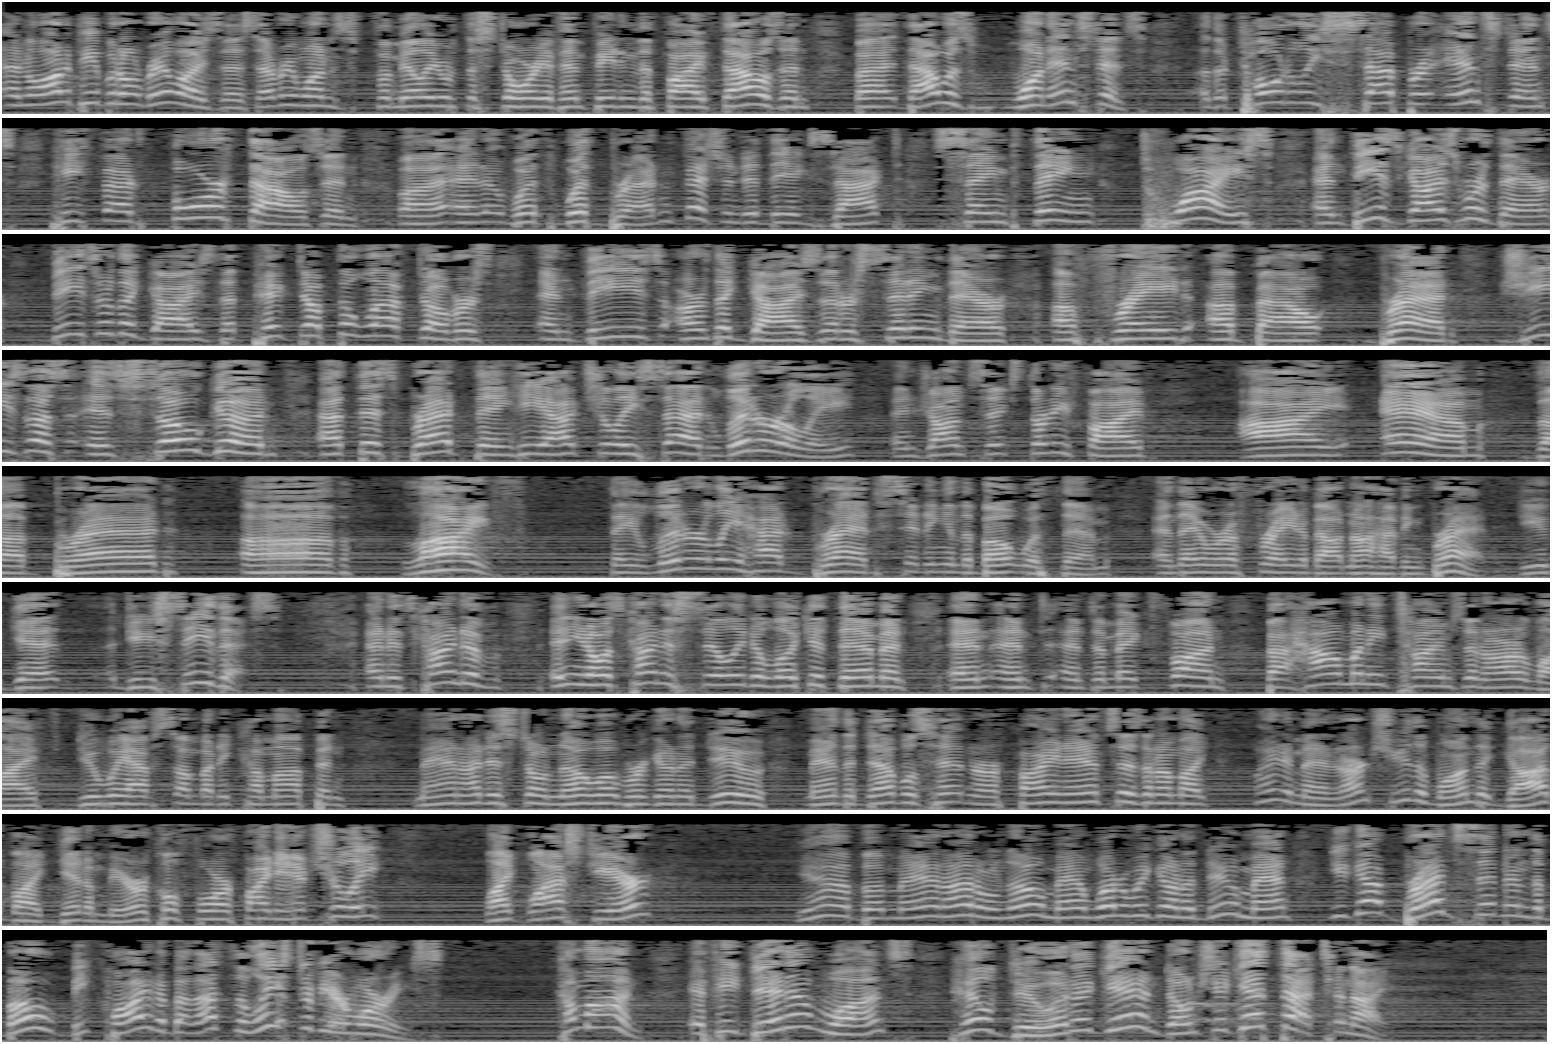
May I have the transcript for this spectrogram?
and a lot of people don't realize this. Everyone's familiar with the story of him feeding the 5,000, but that was one instance. The totally separate instance, he fed 4,000 uh, and with with bread and fish, and did the exact same thing twice. And these guys were there. These are the guys that picked up the leftovers, and these are the guys that are sitting there afraid about bread. Jesus is so good at this bread thing, he actually said, literally, in John 6:35, I am the bread of life. They literally had bread sitting in the boat with them and they were afraid about not having bread. Do you get do you see this? And it's kind of, you know, it's kind of silly to look at them and, and, and, and to make fun, but how many times in our life do we have somebody come up and man, I just don't know what we're gonna do. Man, the devil's hitting our finances. And I'm like, wait a minute, aren't you the one that God like did a miracle for financially? Like last year? Yeah, but man, I don't know, man. What are we gonna do, man? You got bread sitting in the boat. Be quiet about That's the least of your worries. Come on. If he did it once, he'll do it again. Don't you get that tonight?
